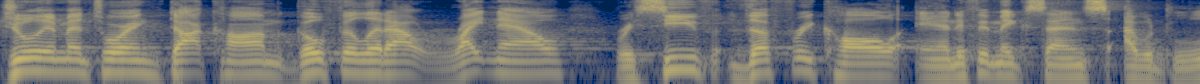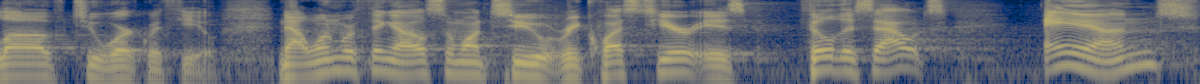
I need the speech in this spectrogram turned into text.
julienmentoring.com, go fill it out right now receive the free call. And if it makes sense, I would love to work with you. Now, one more thing I also want to request here is fill this out and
